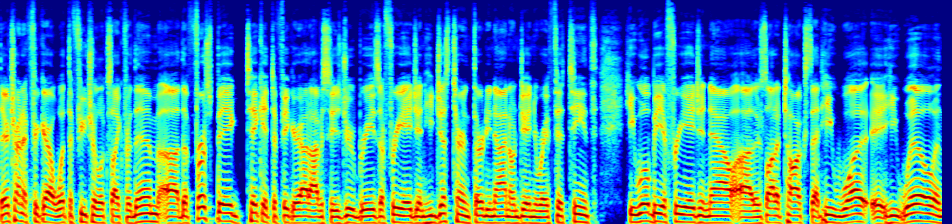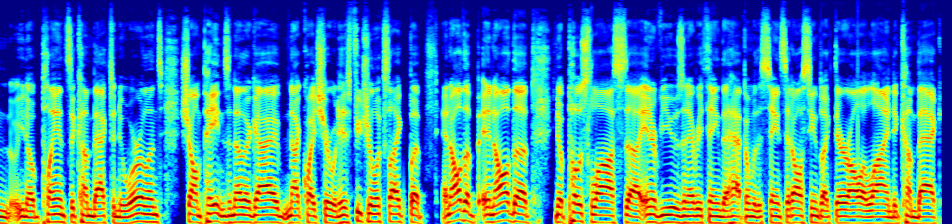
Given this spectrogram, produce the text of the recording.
they're trying to figure out what the future looks like for them. Uh, the first big ticket to figure out, obviously, is Drew Brees, a free agent. He just turned 39 on January 15th. He will be a free agent now. Uh, there's a lot of talks that he was, he will, and you know plans to come back to New Orleans. Sean Payton's another guy. Not quite sure what his future looks like, but in all the in all the you know post loss uh, interviews and everything that happened with the Saints, it all seems like they're all aligned to come back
